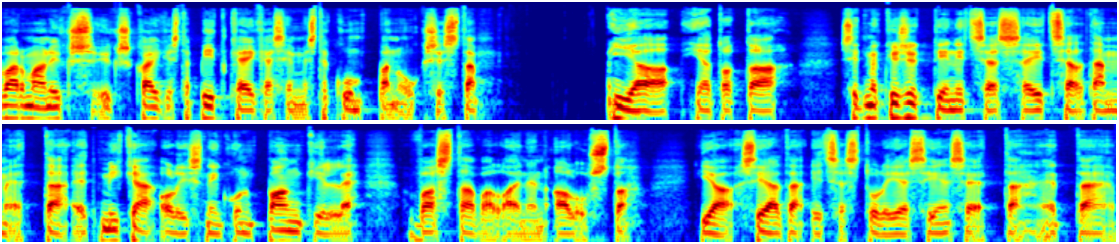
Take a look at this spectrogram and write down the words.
varmaan yksi, yksi kaikista pitkäikäisimmistä kumppanuuksista. Ja, ja tota, sitten me kysyttiin itse asiassa itseltämme, että, että mikä olisi niin kuin pankille vastaavanlainen alusta. Ja sieltä itse asiassa tuli esiin se, että, että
